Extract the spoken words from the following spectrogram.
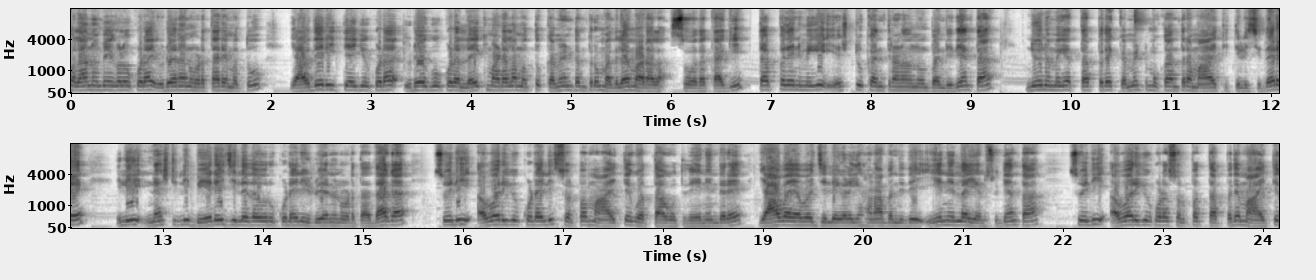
ಫಲಾನುಭವಿಗಳು ಕೂಡ ವಿಡಿಯೋನ ನೋಡ್ತಾರೆ ಮತ್ತು ಯಾವುದೇ ರೀತಿಯಾಗಿ ಕೂಡ ವಿಡಿಯೋಗೂ ಕೂಡ ಲೈಕ್ ಮಾಡಲ್ಲ ಮತ್ತು ಕಮೆಂಟ್ ಅಂತರೂ ಮೊದಲೇ ಮಾಡಲ್ಲ. ಸೊ ಅದಕ್ಕಾಗಿ ತಪ್ಪದೆ ನಿಮಗೆ ಎಷ್ಟು ಕಂತ್ರಣವನ್ನು ಬಂದಿದೆ ಅಂತ ನೀವು ನಮಗೆ ತಪ್ಪದೆ ಕಮೆಂಟ್ ಮುಖಾಂತರ ಮಾಹಿತಿ ತಿಳಿಸಿದರೆ ಇಲ್ಲಿ ನೆಕ್ಸ್ಟ್ ಇಲ್ಲಿ ಬೇರೆ ಜಿಲ್ಲೆದವರು ಕೂಡ ಇಲ್ಲಿ ವಿಡಿಯೋನ ನೋಡ್ತಾ ಇದ್ದಾಗ ಸೊ ಇಲ್ಲಿ ಅವರಿಗೂ ಕೂಡ ಇಲ್ಲಿ ಸ್ವಲ್ಪ ಮಾಹಿತಿ ಗೊತ್ತಾಗುತ್ತದೆ. ಏನೆಂದರೆ ಯಾವ ಯಾವ ಜಿಲ್ಲೆಗಳಿಗೆ ಹಣ ಬಂದಿದೆ, ಏನಿಲ್ಲ ಎನಿಸಿದೆ ಅಂತ ಸೊ ಇಲ್ಲಿ ಅವರಿಗೂ ಕೂಡ ಸ್ವಲ್ಪ ತಪ್ಪದೆ ಮಾಹಿತಿ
